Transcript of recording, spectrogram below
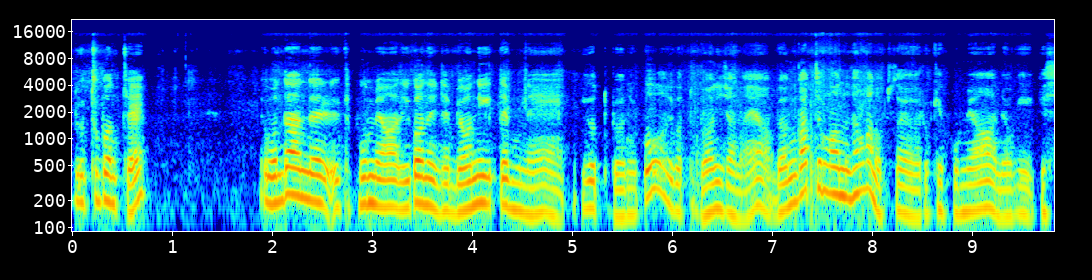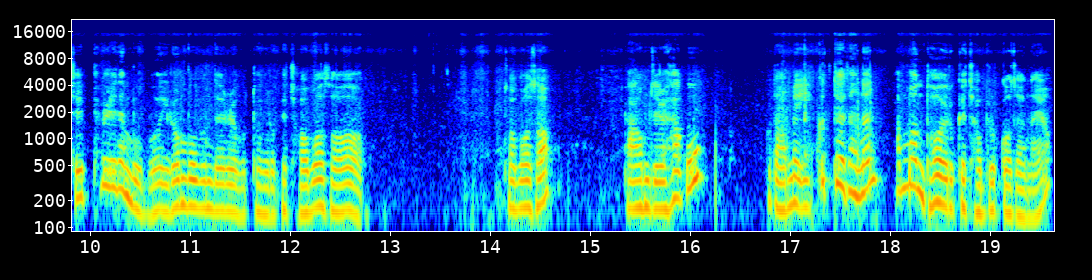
그리고 두 번째 원단을 이렇게 보면 이거는 이제 면이기 때문에 이것도 면이고 이것도 면이잖아요. 면 같은 거는 상관없어요. 이렇게 보면 여기 이렇게 실 풀리는 부분 이런 부분들을 보통 이렇게 접어서 접어서 다음질을 하고 그 다음에 이 끝에서는 한 번 더 이렇게 접을 거잖아요.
